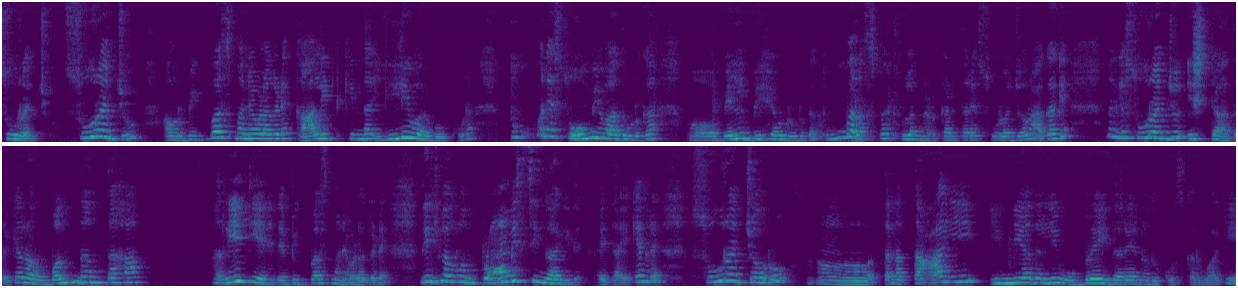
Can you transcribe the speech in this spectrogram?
ಸೂರಜ್ ಸೂರಜ್ಜು ಅವರು ಬಿಗ್ ಬಾಸ್ ಮನೆಯೊಳಗಡೆ ಕಾಲಿಟ್ಕಿಂದ ಇಲ್ಲಿವರೆಗೂ ಕೂಡ ತುಂಬಾ ಸೌಮ್ಯವಾದ ಹುಡುಗ ವೆಲ್ ಬಿಹೇವ್ಡ್ ಹುಡುಗ, ತುಂಬ ರೆಸ್ಪೆಕ್ಟ್ಫುಲ್ಲಾಗಿ ನಡ್ಕೊಳ್ತಾರೆ ಸೂರಜ್ ಅವರು. ಹಾಗಾಗಿ ನನಗೆ ಸೂರಜ್ಜು ಇಷ್ಟ. ಆದರೆ ಯಾಕೆಂದರೆ ಅವ್ರು ಬಂದಂತಹ ರೀತಿ ಏನಿದೆ ಬಿಗ್ ಬಾಸ್ ಮನೆ ಒಳಗಡೆ ನಿಜವಾಗ್ಲೂ ಒಂದು ಪ್ರಾಮಿಸಿಂಗ್ ಆಗಿದೆ, ಆಯಿತಾ? ಯಾಕೆಂದರೆ ಸೂರಜ್ ಅವರು ತನ್ನ ತಾಯಿ ಇಂಡಿಯಾದಲ್ಲಿ ಒಬ್ಬರೇ ಇದ್ದಾರೆ ಅನ್ನೋದಕ್ಕೋಸ್ಕರವಾಗಿ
